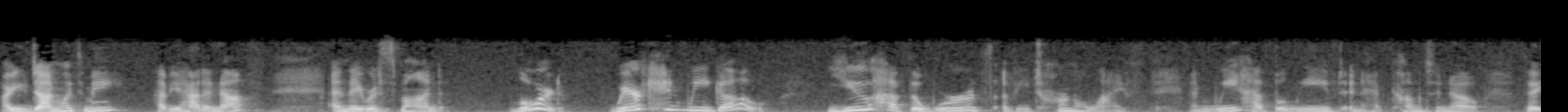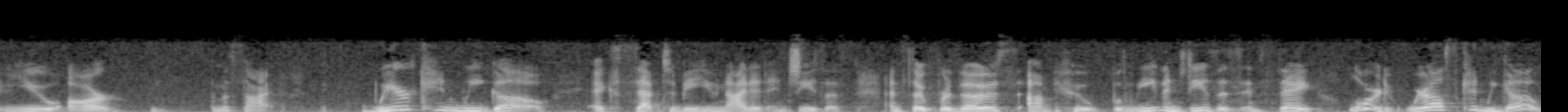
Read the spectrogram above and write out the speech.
Are you done with me? Have you had enough? And they respond, Lord, where can we go? You have the words of eternal life, and we have believed and have come to know that you are the Messiah. Where can we go except to be united in Jesus? And so, for those um, who believe in Jesus and say, Lord, where else can we go?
